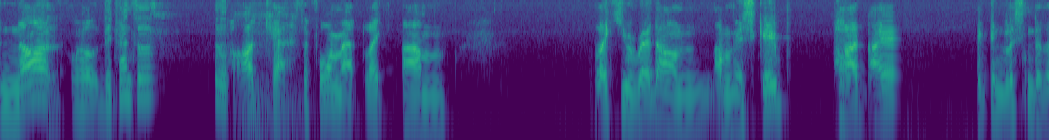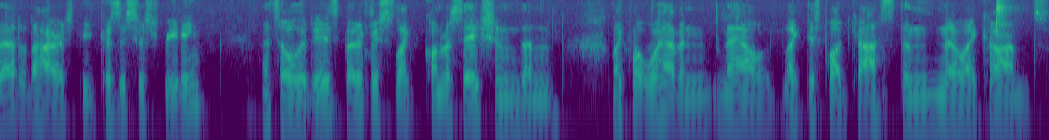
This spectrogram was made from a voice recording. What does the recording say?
not well. It depends on the podcast, the format. Like um, like you read on um Escape Pod, I I can listen to that at a higher speed because it's just reading. That's all it is. But if it's like conversation, then like what we're having now, like this podcast, then no, I can't.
